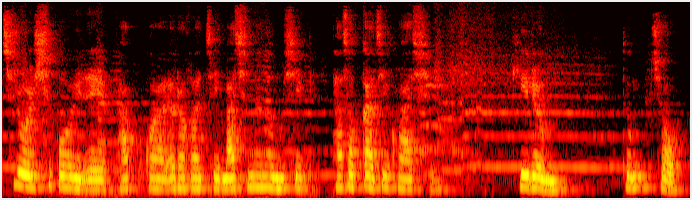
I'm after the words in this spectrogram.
7월 15일에 밥과 여러 가지 맛있는 음식 다섯 가지 과실, 기름, 등촉,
